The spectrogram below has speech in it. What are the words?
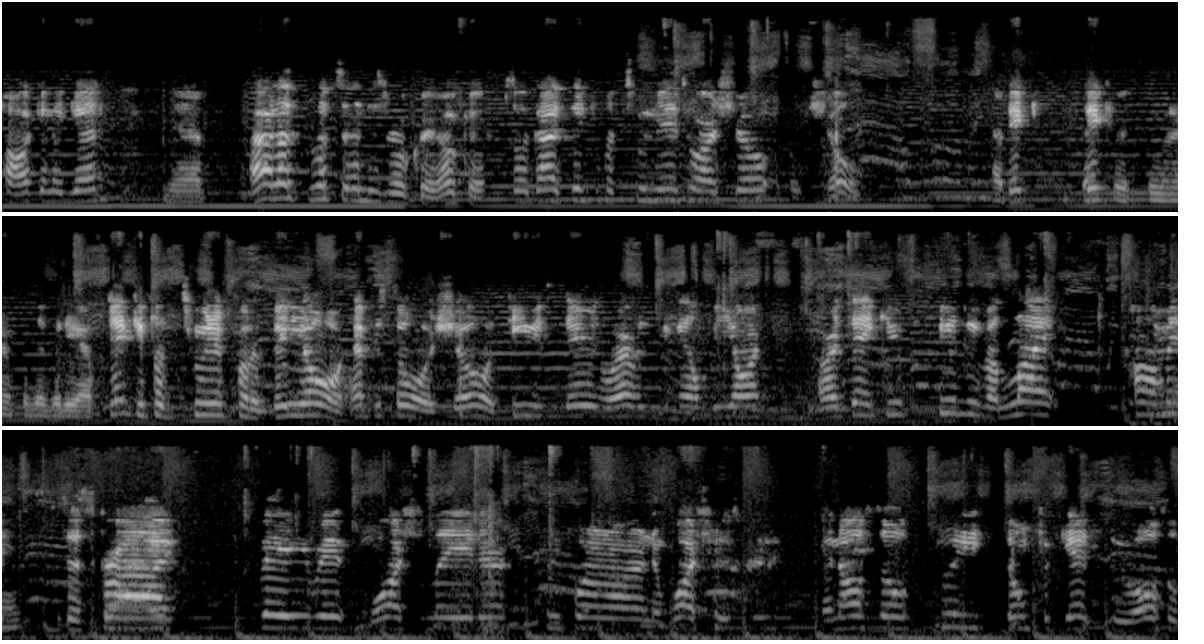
talking again. yeah. Alright, let's let's end this real quick. Okay. So guys, thank you for tuning in to our show. Show. Thank, Thanks thank, for tuning in for the video. thank you for tuning in for the video or episode or show or TV series, wherever it's gonna be on. Alright, thank you. Please leave a like, comment, subscribe, favorite, watch later. Please put it on and watch history. And also, please don't forget to also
